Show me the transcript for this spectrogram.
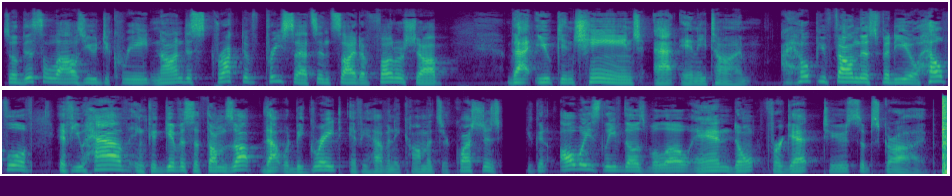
So this allows you to create non-destructive presets inside of Photoshop that you can change at any time. I hope you found this video helpful. If you have and could give us a thumbs up, that would be great. If you have any comments or questions, you can always leave those below and don't forget to subscribe.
